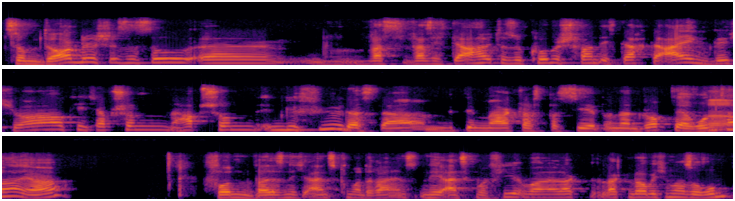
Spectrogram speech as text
zum Doglish ist es so, äh, was, was ich da heute so komisch fand, ich dachte eigentlich, ja, okay, ich habe schon, hab schon im Gefühl, dass da mit dem Markt was passiert. Und dann droppt der runter, ja, ja von, weiß nicht, 1,3, nee, 1,4 war lag, lag glaube ich, immer so rum.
